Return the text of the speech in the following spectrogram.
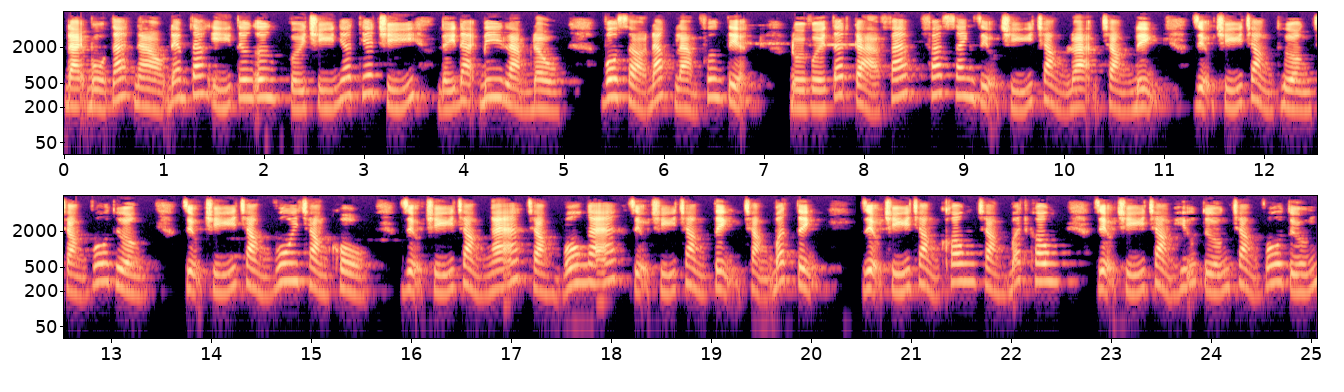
Đại Bồ Tát nào đem tác ý tương ưng với trí nhất thiết trí, lấy đại bi làm đầu, vô sở đắc làm phương tiện, đối với tất cả pháp phát sanh diệu trí chẳng loạn chẳng định, diệu trí chẳng thường chẳng vô thường, diệu trí chẳng vui chẳng khổ, diệu trí chẳng ngã chẳng vô ngã, diệu trí chẳng tịnh chẳng bất tịnh, Diệu trí chẳng không, chẳng bất không, diệu trí chẳng hữu tướng, chẳng vô tướng,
